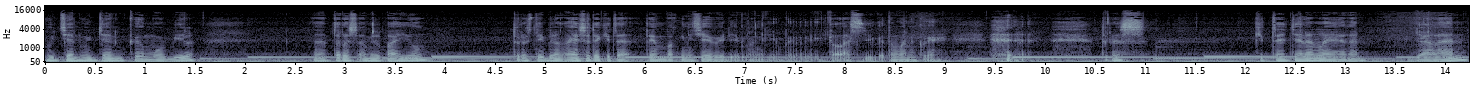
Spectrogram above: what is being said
hujan-hujan ke mobil nah, terus ambil payung. Terus dia bilang ayo sudah kita tembak ini cewek dia bilang gitu. Kelas juga temanku ya terus kita jalan lah ya kan. Jalan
